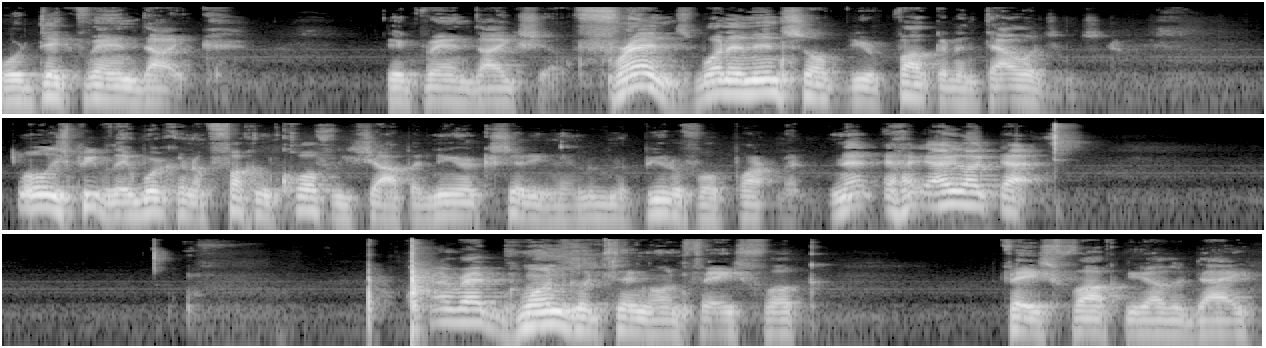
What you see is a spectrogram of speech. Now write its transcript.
or Dick Van Dyke. Dick Van Dyke show. Friends, what an insult to your fucking intelligence. All these people, they work in a fucking coffee shop in New York City and they live in a beautiful apartment. That, I, I like that. I read one good thing on Facebook, Facebook the other day.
